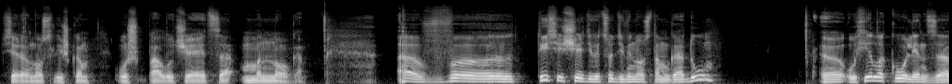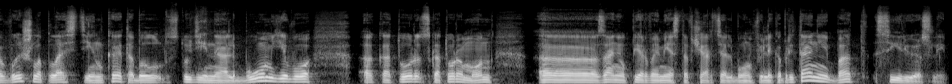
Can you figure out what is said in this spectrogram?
все равно слишком уж получается много. А в 1990 году э, у Фила Коллинза вышла пластинка, это был студийный альбом его, э, который, с которым он Э, занял первое место в чарте альбомов Великобритании «But Seriously».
